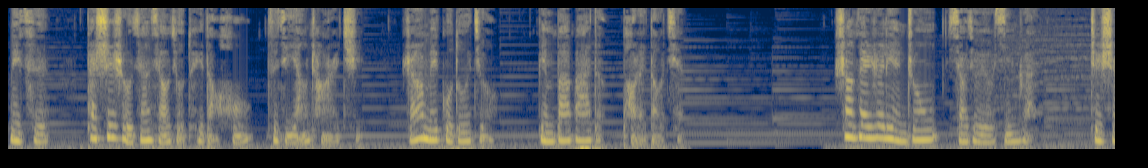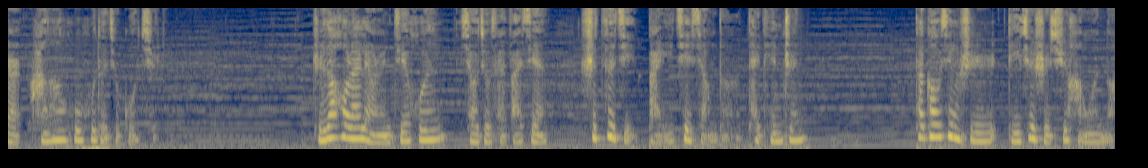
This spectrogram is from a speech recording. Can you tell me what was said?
那次他失手将小九推倒后，自己扬长而去，然而没过多久，便巴巴的跑来道歉。尚在热恋中，小九又心软，这事儿含含糊糊的就过去了。直到后来两人结婚，小九才发现是自己把一切想得太天真。他高兴时的确是嘘寒问暖，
